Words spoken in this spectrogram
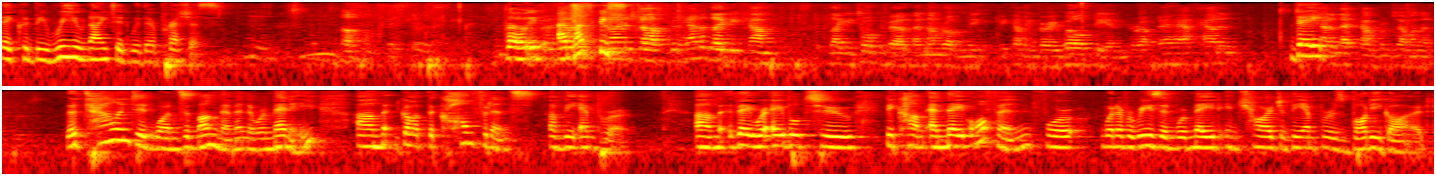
they could be reunited with their precious. Though it, I must be. Can I just ask, but how did they become, like you talked about a number of them be, becoming very wealthy and corrupt? How, how did They, how did that come from someone that was the talented ones among them, and there were many, um, got the confidence of the emperor. Um, they were able to become, and they often, for whatever reason, were made in charge of the emperor's bodyguard.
